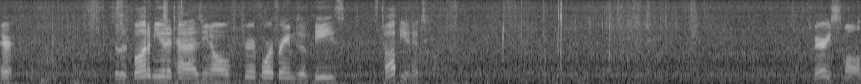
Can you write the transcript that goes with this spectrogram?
There. So this bottom unit has, you know, three or four frames of bees. This top unit is very small.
